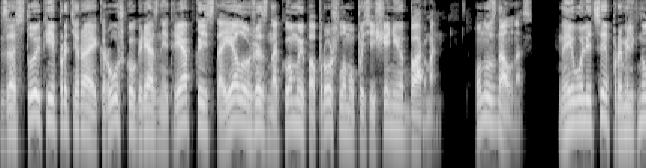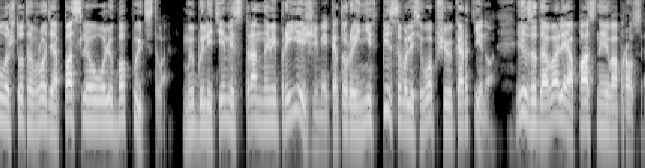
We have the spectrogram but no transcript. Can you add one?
За стойкой, протирая кружку грязной тряпкой, стоял уже знакомый по прошлому посещению бармен. Он узнал нас. На его лице промелькнуло что-то вроде опасливого любопытства. Мы были теми странными приезжими, которые не вписывались в общую картину и задавали опасные вопросы.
